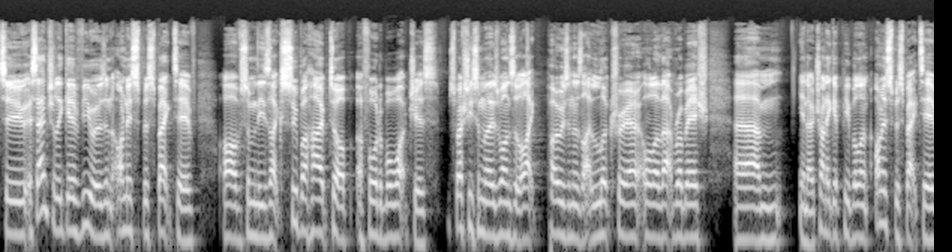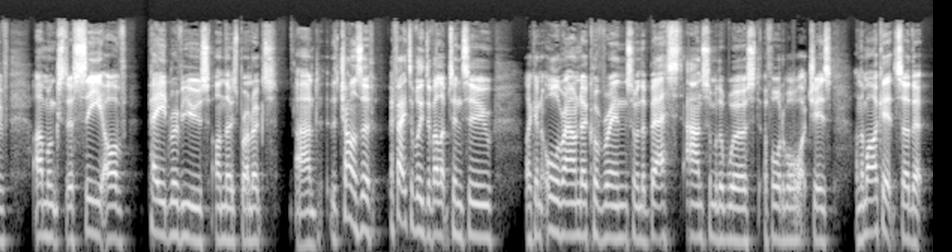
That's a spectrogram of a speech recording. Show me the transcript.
to essentially give viewers an honest perspective of some of these like super hyped up affordable watches, especially some of those ones that are like posing as like luxury, all of that rubbish. Um, you know, trying to give people an honest perspective amongst a sea of paid reviews on those products. And the channels have effectively developed into like an all rounder covering some of the best and some of the worst affordable watches on the market so that,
